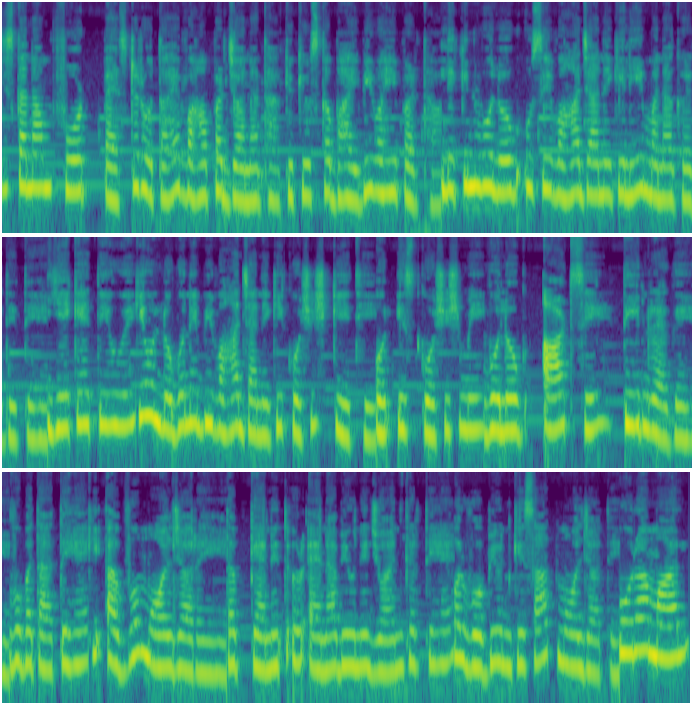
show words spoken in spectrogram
जिसका नाम फोर्ट पेस्टर होता है, वहाँ पर जाना था, क्योंकि उसका भाई भी वहीं पर था। लेकिन वो लोग उसे वहाँ जाने के लिए मना कर देते हैं। ये कहते हुए कि उन लोगों ने भी वहाँ जाने की कोशिश की थी और इस कोशिश में वो लोग आठ से तीन रह गए हैं। वो बताते हैं कि अब वो मॉल जा रहे हैं। तब कैनित और एना भी उन्हें ज्वाइन करते हैं और वो भी उनके साथ मॉल जाते हैं। पूरा मॉल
